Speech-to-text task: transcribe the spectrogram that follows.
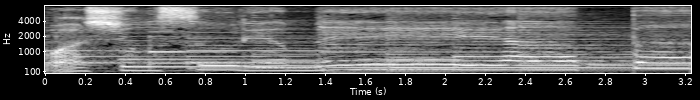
我上思念的阿爸。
